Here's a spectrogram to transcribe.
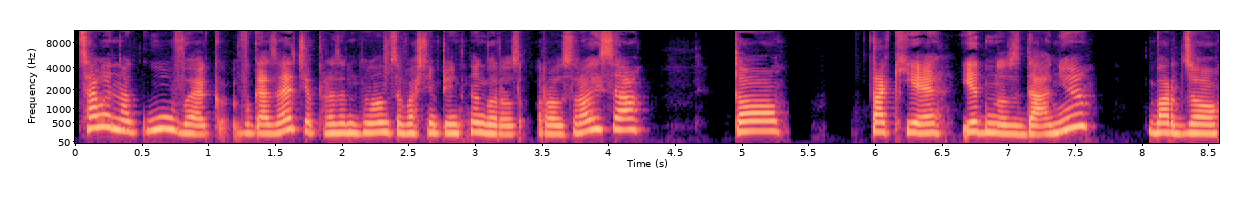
cały nagłówek w gazecie prezentujący właśnie pięknego Rolls-Royce'a to takie jedno zdanie, bardzo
